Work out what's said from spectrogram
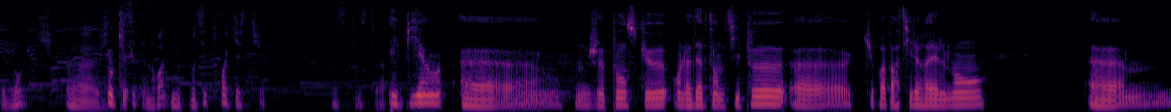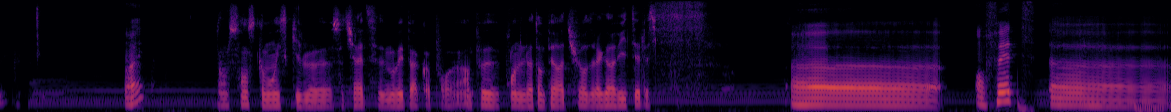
Et donc, euh, j'ai Ok. tu as le droit de me poser trois questions dans cette liste-là. Eh bien, euh, je pense que en l'adaptant un petit peu, euh, que prépare-t-il réellement euh, Ouais. Dans le sens, comment est-ce qu'il euh, se tirait de ce mauvais pas, quoi, pour un peu prendre la température de la gravité de la situation. Euh, en fait, euh,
